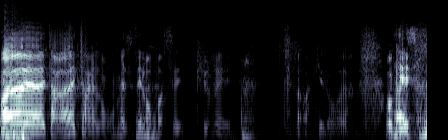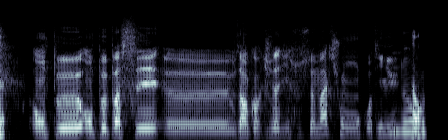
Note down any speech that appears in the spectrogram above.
ouais, ouais, t'as ouais, t'as raison. C'était l'an Ouais. passé. Purée. Ah, quelle horreur. Ok, Ah, on peut, on peut passer. euh, vous avez encore quelque chose à dire sur ce match ou on continue? Non.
